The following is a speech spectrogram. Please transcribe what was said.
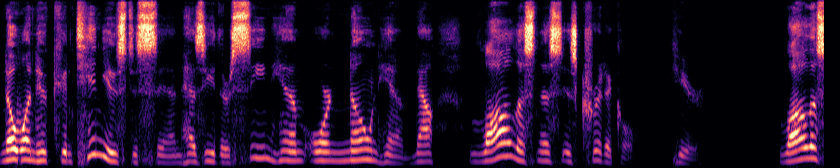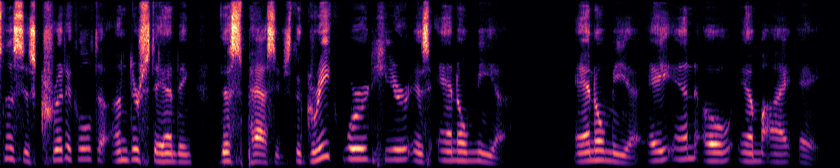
No one who continues to sin has either seen him or known him. Now, lawlessness is critical here. Lawlessness is critical to understanding this passage. The Greek word here is anomia. Anomia. A N O M I A.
